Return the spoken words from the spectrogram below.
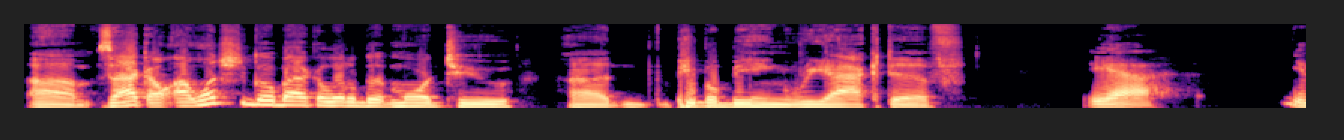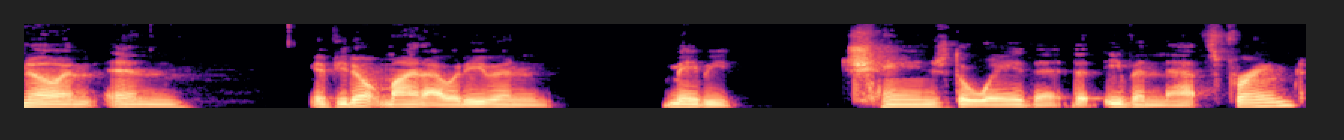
um, Zach, I, I, want you to go back a little bit more to uh, people being reactive. Yeah, you know, and and if you don't mind, I would even maybe change the way that, that even that's framed.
